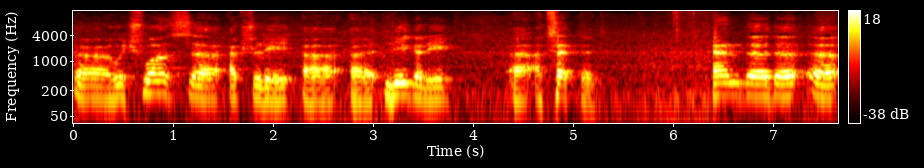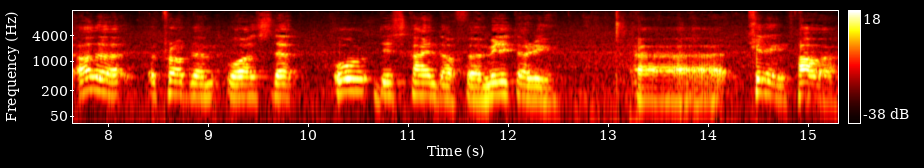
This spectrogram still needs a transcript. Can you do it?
uh, which was uh, actually uh, uh, legally accepted. And the other problem was that all this kind of military killing power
